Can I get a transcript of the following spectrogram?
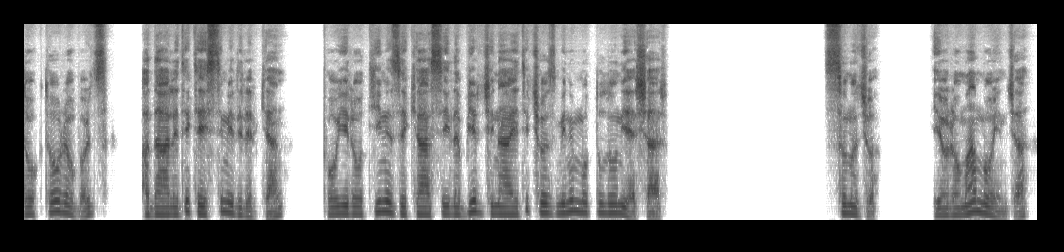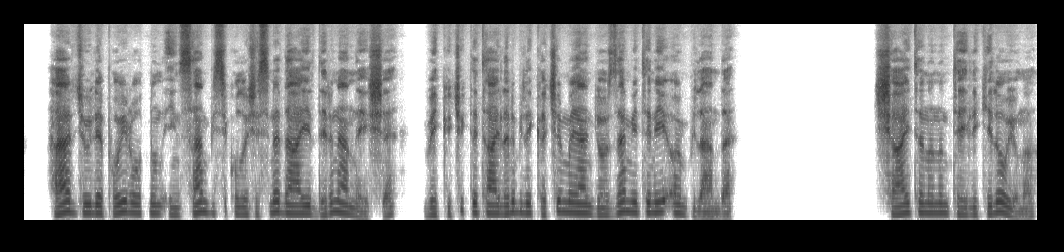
Doktor Roberts, adaleti teslim edilirken, Poirot yine zekasıyla bir cinayeti çözmenin mutluluğunu yaşar. Sunucu, e roman boyunca, Hercule Poirot'un insan psikolojisine dair derin anlayışı ve küçük detayları bile kaçırmayan gözlem yeteneği ön planda. Şeytanının tehlikeli oyunu,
